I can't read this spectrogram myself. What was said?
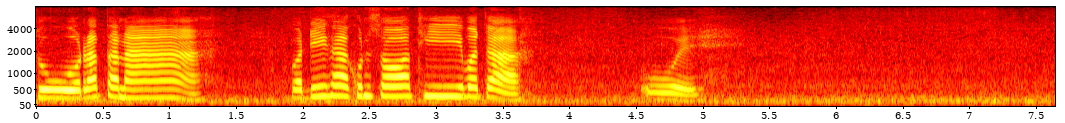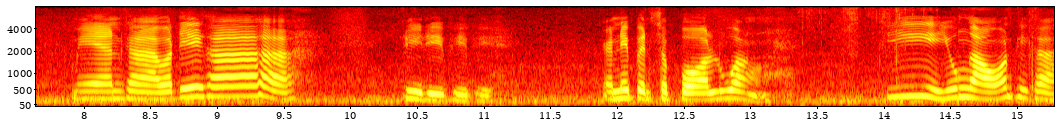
สุรัตนาสวัสดีค่ะ คุณซอทีป่ะจ้ะโอ้ยแมนค่ะสวัสดีค่ะพี่ดีพี่พี่อันนี้เป็นสปอร์ล่วง ที่ยุ่งเหงาอันพี่ค่ะ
